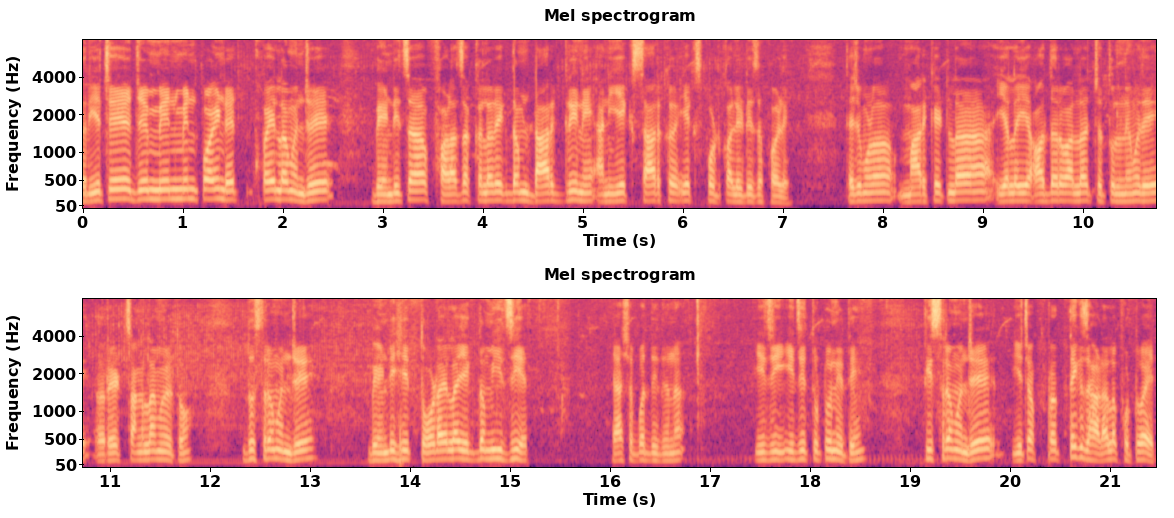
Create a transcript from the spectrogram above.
तर याचे जे मेन मेन पॉईंट आहेत पहिला म्हणजे भेंडीचा फळाचा कलर एकदम डार्क ग्रीन आहे आणि एक सारखं एक्सपोर्ट क्वालिटीचं फळ आहे. त्याच्यामुळं मार्केटला याला या अदरवालाच्या तुलनेमध्ये रेट चांगला मिळतो. दुसरं म्हणजे भेंडी ही तोडायला एकदम इझी आहेत. अशा पद्धतीनं इझी इझी तुटून येते. तिसरं म्हणजे याच्या प्रत्येक झाडाला फुटवे आहेत.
